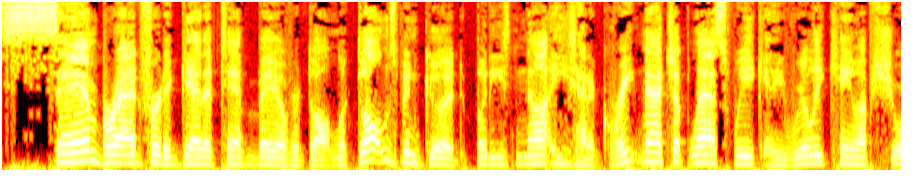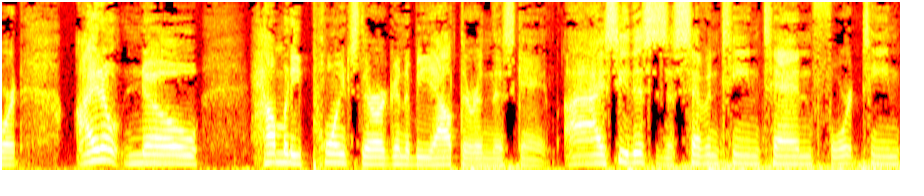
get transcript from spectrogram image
Sam Bradford again at Tampa Bay over Dalton. Look, Dalton's been good, but he's not. He's had a great matchup last week, and he really came up short. I don't know how many points there are going to be out there in this game. I see this as a 17-10, 14-10,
